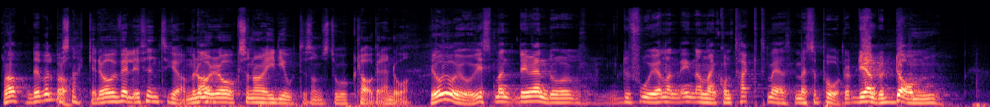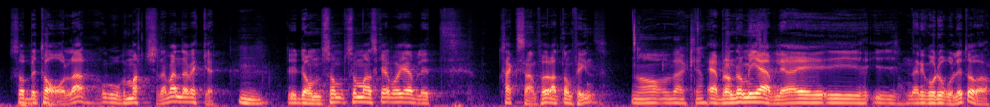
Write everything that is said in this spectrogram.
Ja, det är väl bra. Snackade. Det var väldigt fint tycker jag. Men då Ja. var det också några idioter som stod och klagade ändå. Jo, jo, jo, visst. Men det är ju ändå... Du får ju en, annan- en annan kontakt med, med supporter. Det är ändå de som betalar och går på matcherna varenda vecka. Det är de som, som man ska vara jävligt tacksam för att de finns. Ja, verkligen. Även om de är jävliga i, i, i, när det går dåligt då va?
